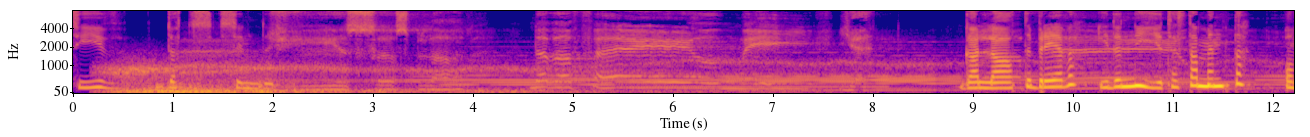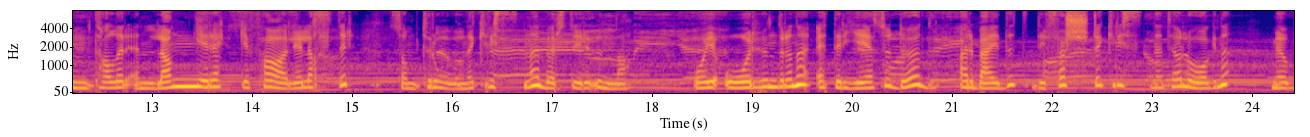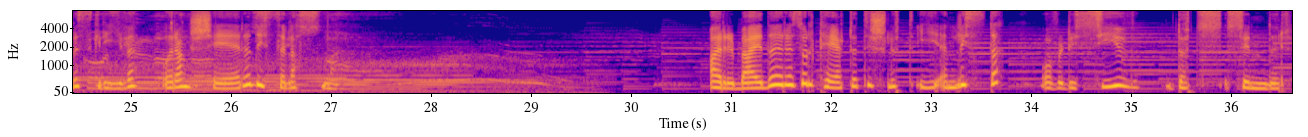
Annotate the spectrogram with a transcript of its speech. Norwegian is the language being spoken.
Syv dødssynder. Jesus' blood never failed me yet. Galaterbrevet i Det nye testamentet omtaler en lang rekke farlige laster som troende kristne bør styre unna. Og i århundrene etter Jesu død arbeidet de første kristne teologene med å beskrive og rangere disse lastene. Arbeidet resulterte til slutt i en liste over de syv dødssynder.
